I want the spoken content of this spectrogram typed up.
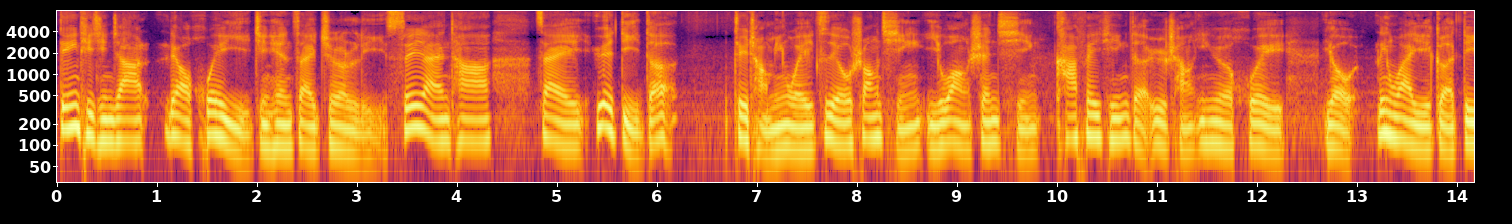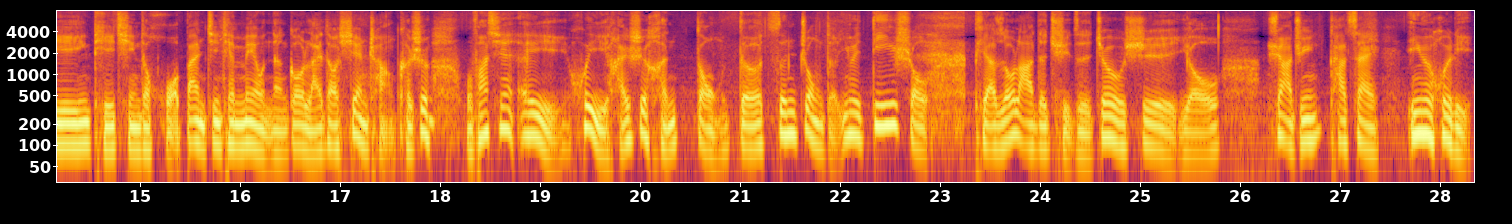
电音提琴家廖慧仪今天在这里，虽然他在月底的这场名为“自由双琴，遗忘深情”咖啡厅的日常音乐会有。另外一个低音提琴的伙伴今天没有能够来到现场，可是我发现，哎，会议还是很懂得尊重的，因为第一首皮亚佐拉的曲子就是由徐亚军他在音乐会里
